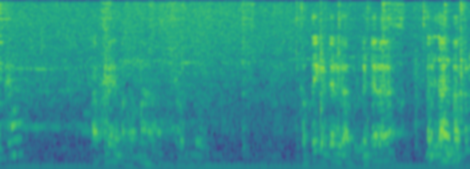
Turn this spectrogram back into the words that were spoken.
ఎక్కడ? అక్కడే మనం ఉన్న రోడ్లో కొత్తవి కట్టారు అప్పుడు కట్టారా? మళ్ళీ దాని పక్కన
